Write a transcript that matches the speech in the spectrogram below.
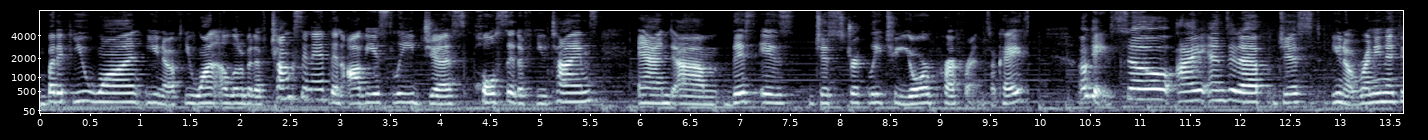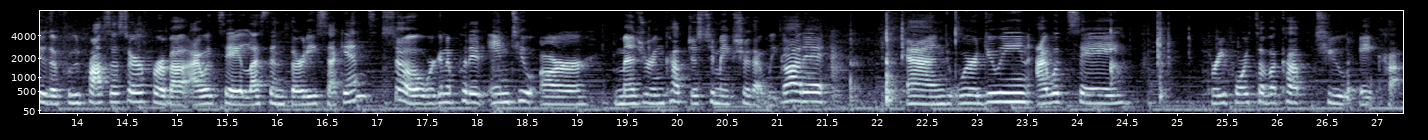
But if you want, you know, if you want a little bit of chunks in it, then obviously just pulse it a few times. And um, this is just strictly to your preference, okay? Okay, so I ended up just, you know, running it through the food processor for about, I would say less than 30 seconds. So we're gonna put it into our measuring cup just to make sure that we got it. And we're doing, I would say, three fourths of a cup to a cup.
